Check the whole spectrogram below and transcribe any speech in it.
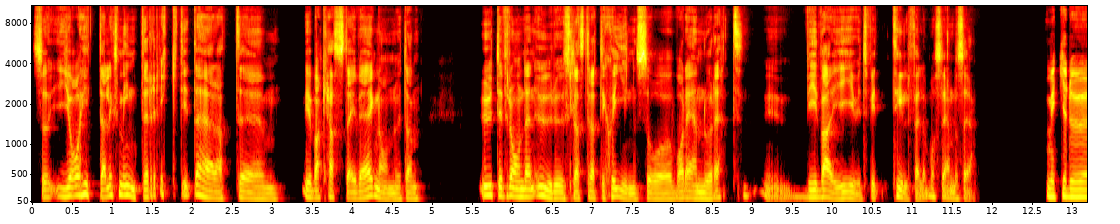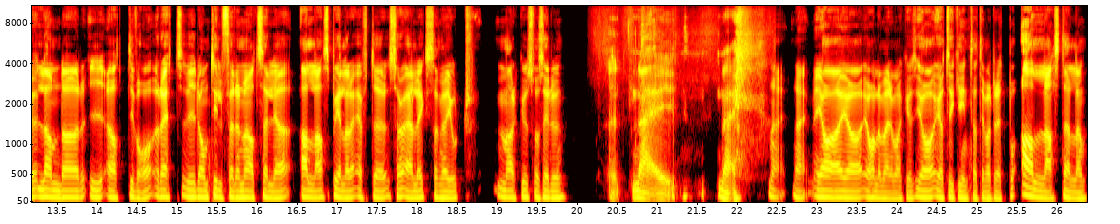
Så jag hittar liksom inte riktigt det här att eh, vi bara kastar iväg någon, utan utifrån den urusla strategin så var det ändå rätt. Vid varje givet tillfälle måste jag ändå säga. Micke, du landar i att det var rätt vid de tillfällena att sälja alla spelare efter Sir Alex som vi har gjort. Marcus, vad säger du? Uh, nej, nej. Nej, nej. Jag, jag, jag håller med dig Marcus. Jag, jag tycker inte att det varit rätt på alla ställen.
